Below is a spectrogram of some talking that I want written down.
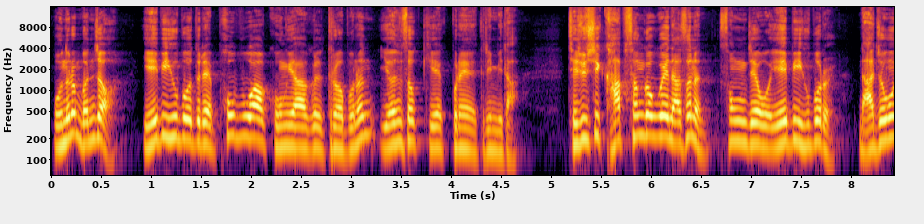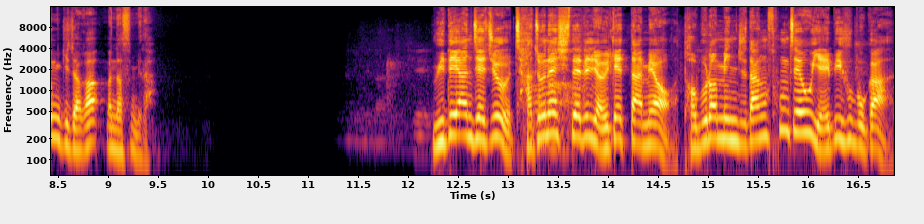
오늘은 먼저 예비 후보들의 포부와 공약을 들어보는 연속 기획 보내드립니다. 제주시 갑 선거구에 나서는 송재호 예비 후보를 나종훈 기자가 만났습니다. 위대한 제주 자존의 시대를 열겠다며 더불어민주당 송재호 예비 후보가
